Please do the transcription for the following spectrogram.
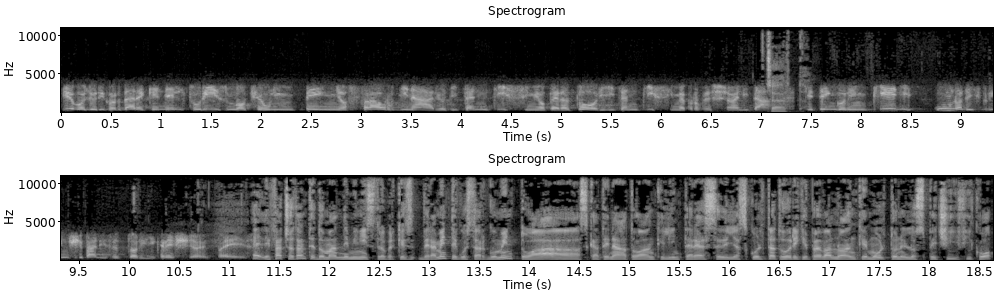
Io voglio ricordare che nel turismo c'è un impegno straordinario di tantissimi operatori, di tantissime professionalità certo. che tengono in piedi uno dei principali settori di crescita del Paese. Eh, le faccio tante domande, Ministro, perché veramente questo argomento ha scatenato anche l'interesse degli ascoltatori che poi vanno anche molto nello specifico.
